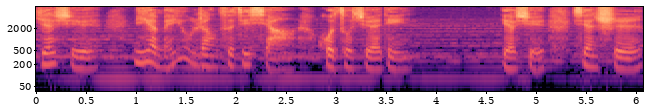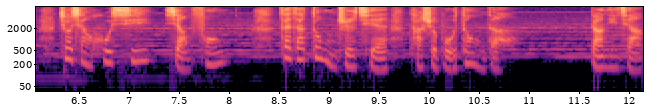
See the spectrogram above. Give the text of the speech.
也许你也没有让自己想或做决定。也许现实就像呼吸，像风，在它动之前，它是不动的。当你讲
